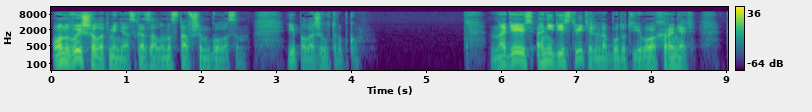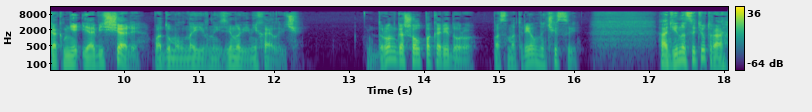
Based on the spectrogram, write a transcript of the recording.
«Он вышел от меня», — сказал он уставшим голосом, и положил трубку. Надеюсь, они действительно будут его охранять, как мне и обещали, подумал наивный Зиновий Михайлович. Дронго шел по коридору, посмотрел на часы. Одиннадцать утра.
